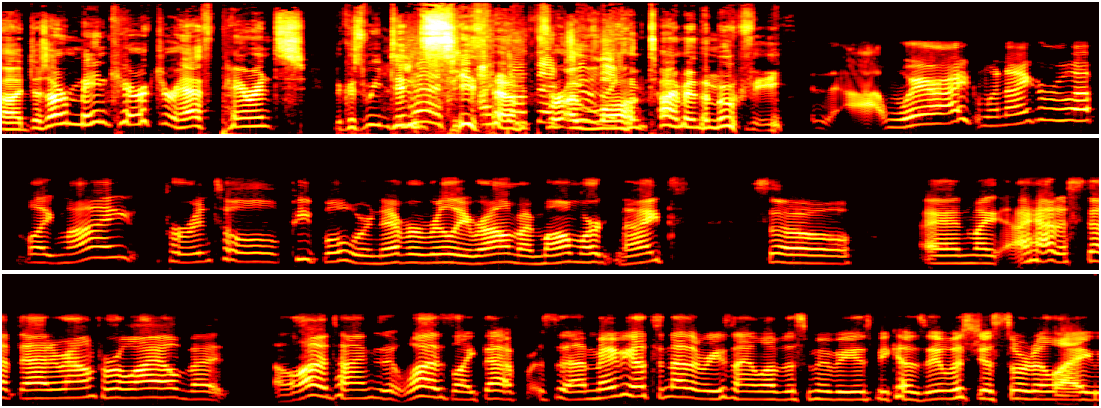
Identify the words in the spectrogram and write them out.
uh, does our main character have parents? Because we didn't Yes, see them for too, a like- long time in the movie. uh, where I when I grew up, like my parental people were never really around. My mom worked nights, so and my I had a stepdad around for a while, but a lot of times it was like that. For, so maybe that's another reason I love this movie is because it was just sort of like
